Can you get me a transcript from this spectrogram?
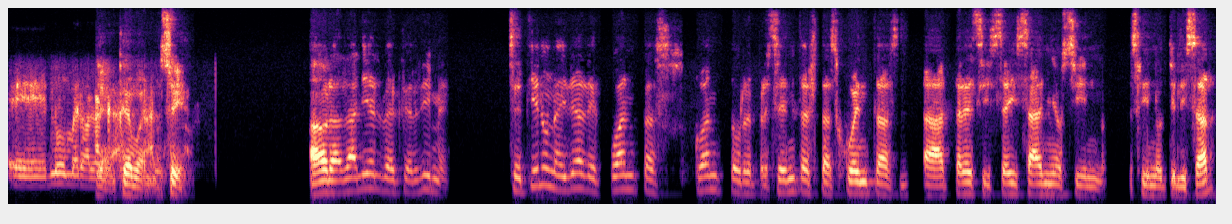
eh, número a la Bien, Qué bueno, sí. Ahora, Daniel Becker, dime, ¿se tiene una idea de cuántas, cuánto representa estas cuentas a tres y seis años sin, sin utilizar?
